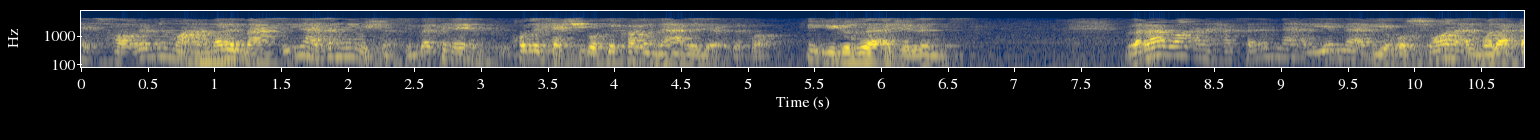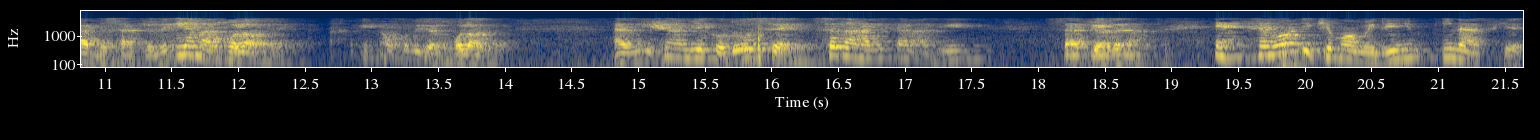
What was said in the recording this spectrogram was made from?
اسحاق ابن محمد بحثی این اصلا نمی‌شناسیم بلکه خود کشی گفته کار نهل ارتفاع. این جزء عجله نیست. و روا ان حسن ابن علی ابن عبی عثمان الملقب به سجاده این هم از خلاصه. این هم خوبی از خلاصه. از ایشون هم یک و دو سه. سه تا حدیث هم از این. سجاده نه. احتمالی که ما میدیم این است که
